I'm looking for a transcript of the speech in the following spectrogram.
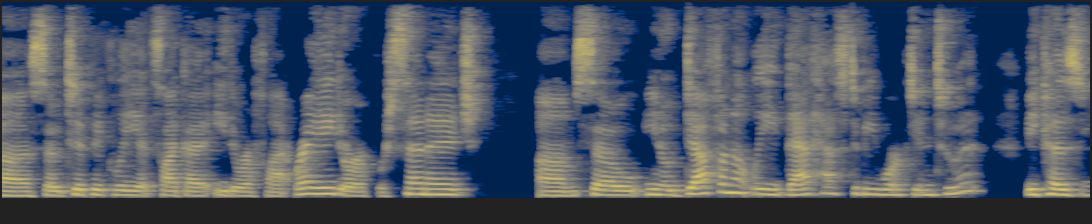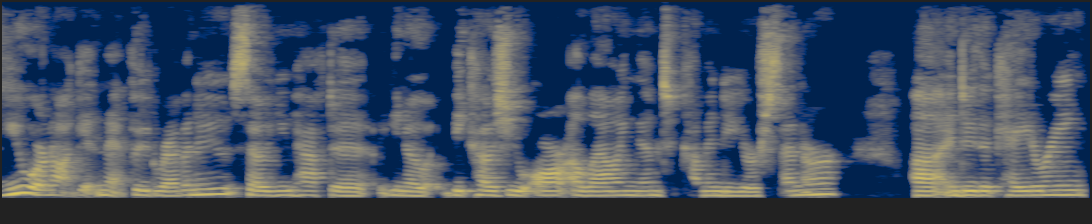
Uh, so typically it's like a either a flat rate or a percentage. Um, so, you know, definitely that has to be worked into it because you are not getting that food revenue. So you have to, you know, because you are allowing them to come into your center uh, and do the catering,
